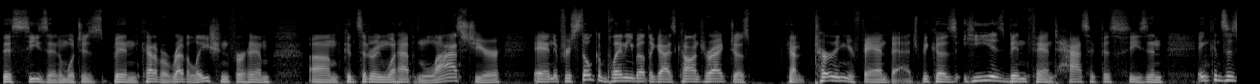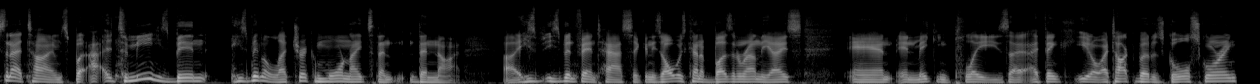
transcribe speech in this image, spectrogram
this season, which has been kind of a revelation for him, um, considering what happened last year. And if you're still complaining about the guy's contract, just kind of turning your fan badge because he has been fantastic this season, inconsistent at times, but I, to me, he's been he's been electric more nights than than not. Uh, he's he's been fantastic, and he's always kind of buzzing around the ice and and making plays. I, I think you know I talk about his goal scoring,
